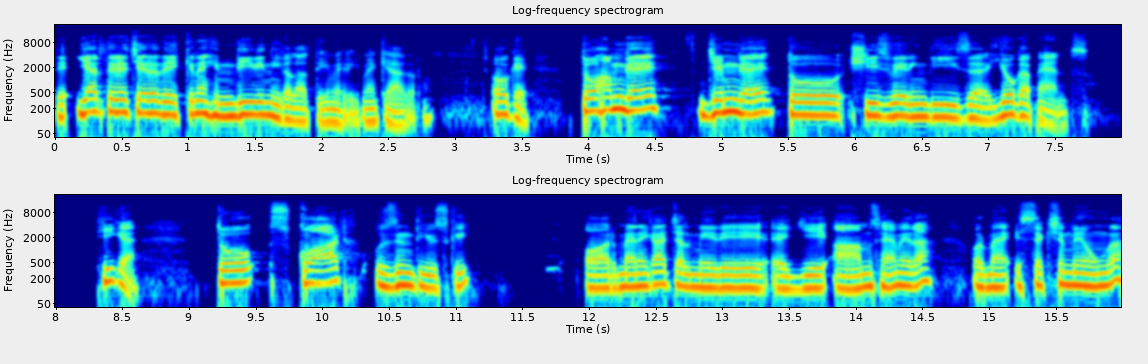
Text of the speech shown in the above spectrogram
ਤੇ ਯਾਰ ਤੇਰੇ ਚਿਹਰੇ ਦੇਖ ਕੇ ਨਾ ਹਿੰਦੀ ਵੀ ਨਿਕਲ ਆਤੀ मेरी मैं क्या करूं ओके तो हम गए जिम गए तो she is wearing these yoga pants ठीक है तो स्क्वाट उस दिन थी उसकी और मैंने कहा, चल मेरे, ये आर्म्स है मेरा और मैं इस सेक्शन में होऊँगा,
